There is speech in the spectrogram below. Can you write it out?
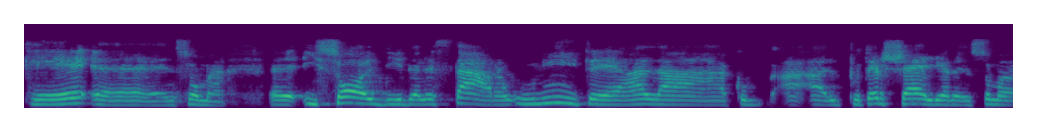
che eh, insomma eh, i soldi delle star unite alla, a, al poter scegliere insomma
